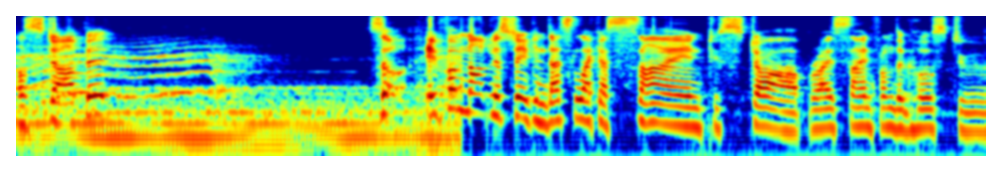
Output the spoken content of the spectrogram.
I'll stop it. So, if I'm not mistaken, that's like a sign to stop, right? Sign from the ghost to...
